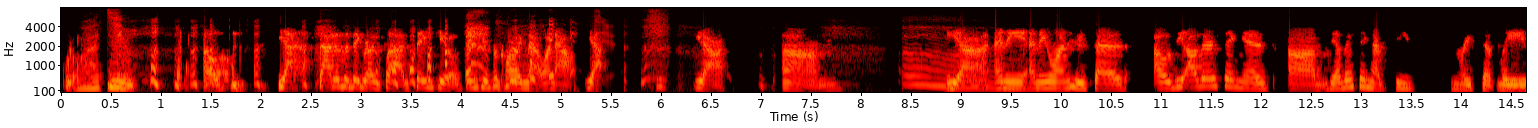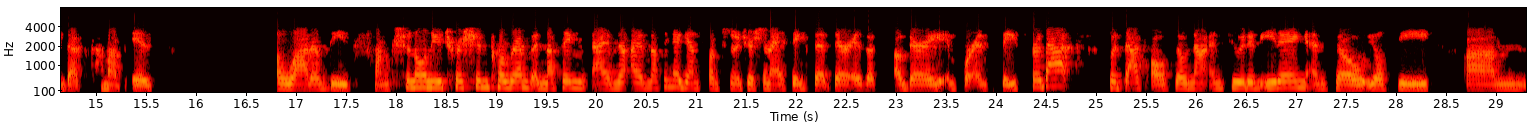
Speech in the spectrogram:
what? Mm. oh, yes, that is a big red flag. Thank you. Thank you for calling that one out. Yeah. Yeah. Um, oh. Yeah. Any anyone who says, oh, the other thing is, um, the other thing I've seen recently that's come up is a lot of these functional nutrition programs and nothing I have, no, I have nothing against functional nutrition i think that there is a, a, very important space for that but that's also not intuitive eating and so you'll see um,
